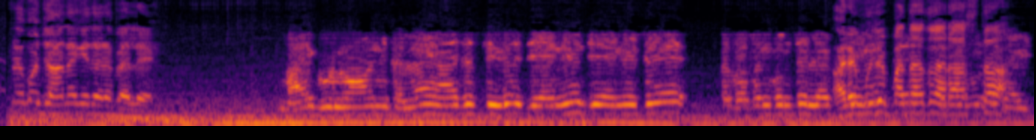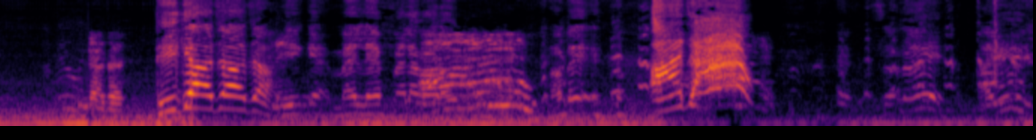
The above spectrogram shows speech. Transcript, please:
अपने को जाना किधर है पहले? भाई गुड़गांव निकलना है यहाँ से सीधे जेएनयू जेएनयू से वसंत कुंज से लेफ़्ट अरे मुझे पता तो है रास्ता। ठीक है आजा आजा। ठीक है मैं लेफ़्ट में लगा रहा हूँ। अबे। आजा! सुनो ए, आयुष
